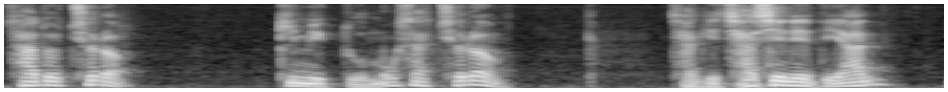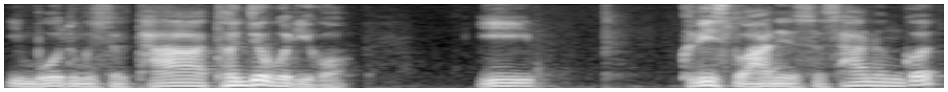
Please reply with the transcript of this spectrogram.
사도처럼 김익두 목사처럼 자기 자신에 대한 이 모든 것을 다 던져버리고 이 그리스도 안에서 사는 것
